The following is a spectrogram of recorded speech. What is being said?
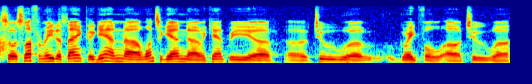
So it's left for me to thank again, uh, once again, uh, we can't be uh, uh, too uh, grateful to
